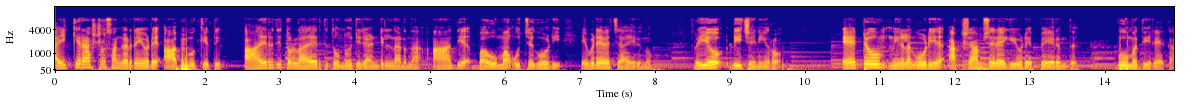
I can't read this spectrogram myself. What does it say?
ഐക്യരാഷ്ട്ര സംഘടനയുടെ ആഭിമുഖ്യത്തിൽ ആയിരത്തി തൊള്ളായിരത്തി തൊണ്ണൂറ്റി രണ്ടിൽ നടന്ന ആദ്യ ഭൗമ ഉച്ചകോടി എവിടെ വെച്ചായിരുന്നു? Rio de Janeiro. ഏറ്റവും നീളം കൂടിയ അക്ഷാംശരേഖയുടെ പേരെന്ത്? ഭൂമധ്യരേഖ.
